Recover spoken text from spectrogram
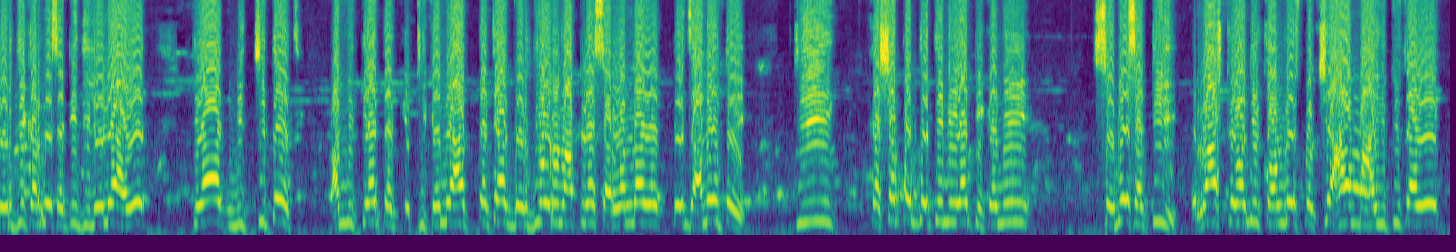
गर्दी करण्यासाठी दिलेल्या आहेत. त्या निश्चितच आम्ही त्या ठिकाणी ठिकाणी आत्ताच्या गर्दीवरून आपल्या सर्वांना ते जाणवतंय की कशा पद्धतीने या ठिकाणी सभेसाठी राष्ट्रवादी काँग्रेस पक्ष हा महायुतीचा एक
